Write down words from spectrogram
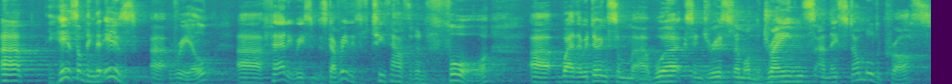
Uh, here's something that is uh, real, uh, fairly recent discovery. This is 2004. Uh, where they were doing some uh, works in Jerusalem on the drains, and they stumbled across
